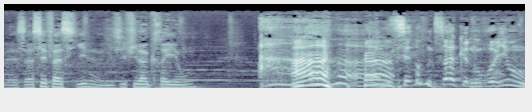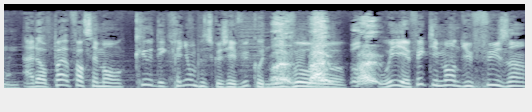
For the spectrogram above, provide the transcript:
Mais C'est assez facile, il suffit d'un crayon. Ah. Ah, C'est donc ça que nous voyons. Alors pas forcément que des crayons parce que j'ai vu qu'au niveau oui effectivement du fusain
